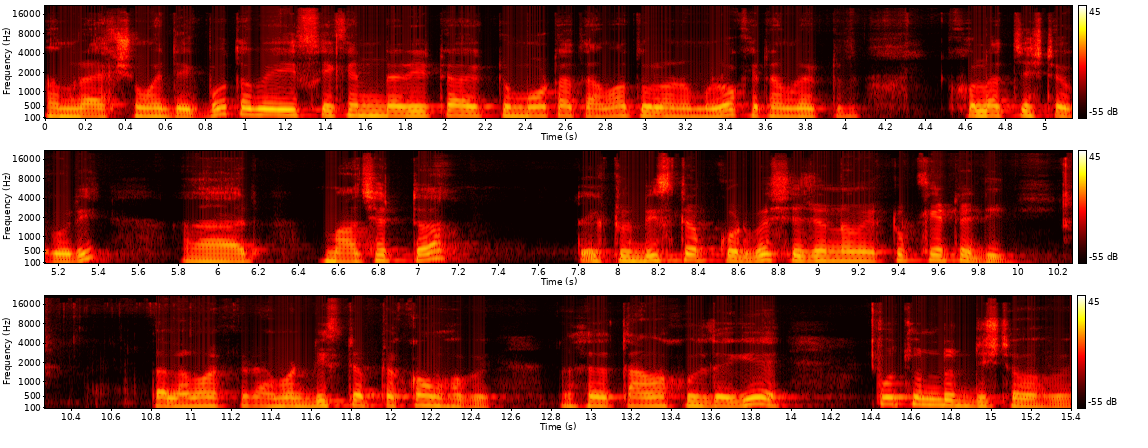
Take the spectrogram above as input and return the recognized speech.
আমরা এক সময় দেখব। তবে এই সেকেন্ডারিটা একটু মোটা তামা, তুলনামূলক এটা আমরা একটু খোলার চেষ্টা করি। আর মাঝেরটা একটু ডিস্টার্ব করবে, সেজন্য আমি একটু কেটে দিই। তাহলে আমার আমার ডিস্টার্বটা কম হবে। না স্যার তামা খুলতে গিয়ে প্রচণ্ড ডিস্টার্ব হবে।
